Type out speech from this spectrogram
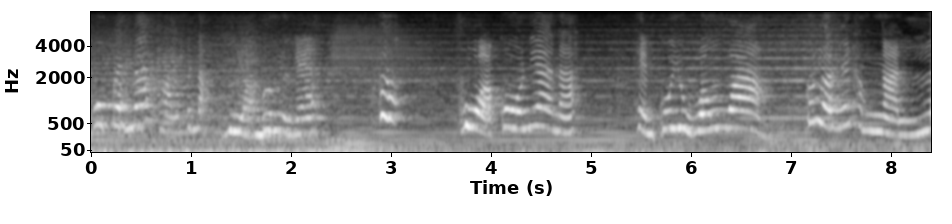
กูเป็นแม่ค้าแล้วเป็นหนักหัวมึงหรือไงผัวกูเนี่ยนะ เห็นกูอยู่ว่างๆ ก็เลยให้ทำงานเ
